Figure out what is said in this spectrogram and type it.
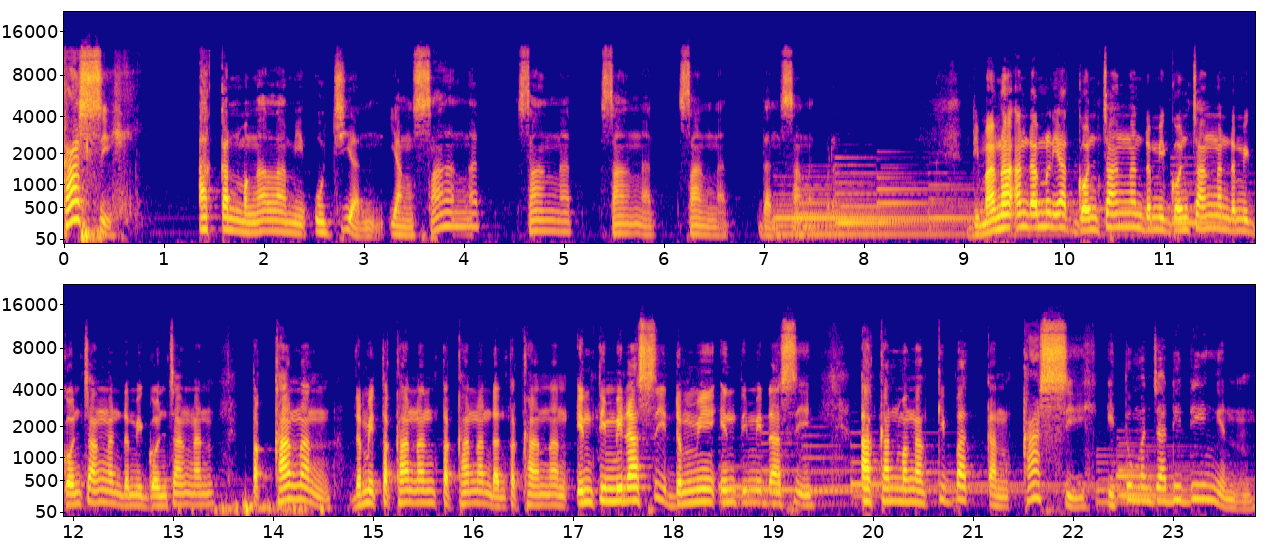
kasih akan mengalami ujian yang sangat sangat, sangat, sangat, dan sangat berat. Di mana Anda melihat goncangan demi goncangan demi goncangan demi goncangan, tekanan demi tekanan, tekanan dan tekanan, intimidasi demi intimidasi akan mengakibatkan kasih itu menjadi dingin.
